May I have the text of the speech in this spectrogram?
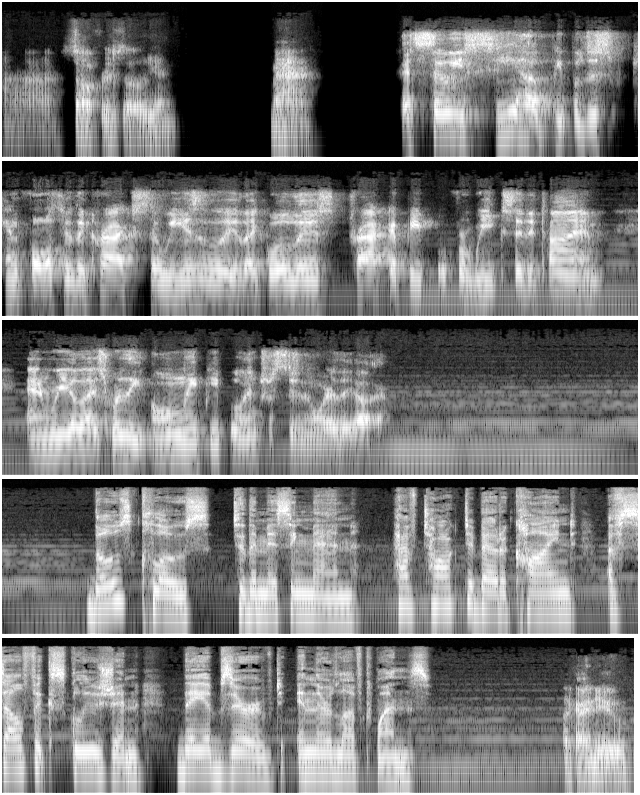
uh, self-resilient man. It's so you see how people just can fall through the cracks so easily. Like we'll lose track of people for weeks at a time and realize we're the only people interested in where they are. Those close to the missing men have talked about a kind of self exclusion they observed in their loved ones. Like I knew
